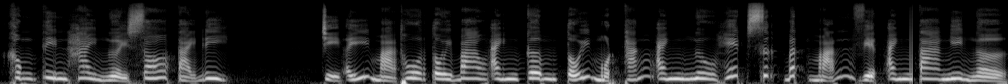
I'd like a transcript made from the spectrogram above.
Không tin hai người so tài đi. Chị ấy mà thua tôi bao anh cơm tối một tháng anh ngưu hết sức bất mãn việc anh ta nghi ngờ.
